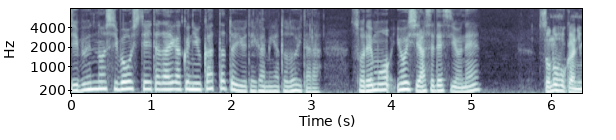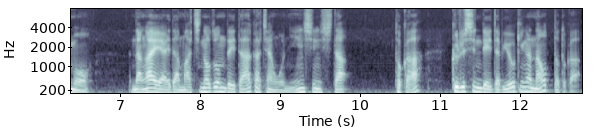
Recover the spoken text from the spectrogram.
自分の志望していた大学に受かったという手紙が届いたら、それも良い知らせですよね。その他にも長い間待ち望んでいた赤ちゃんを妊娠したとか苦しんでいた病気が治ったとか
